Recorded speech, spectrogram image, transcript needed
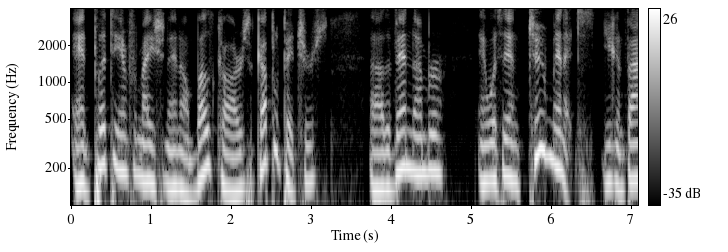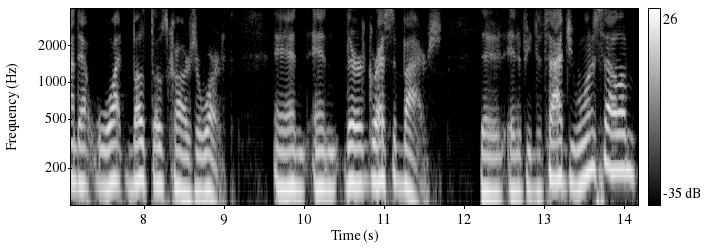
and put the information in on both cars, a couple of pictures, uh, the VIN number, and within two minutes you can find out what both those cars are worth. And and they're aggressive buyers. They, and if you decide you want to sell them,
